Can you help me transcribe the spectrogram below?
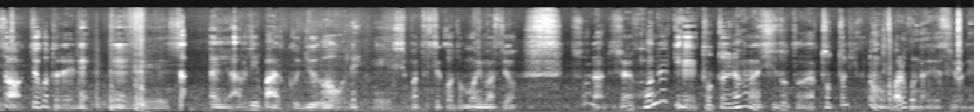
さあ、ということでね、えー、さあ、えー、アグリパーク10をね、えー、出発していこうと思いますよ。そうなんですよね。こんだけ鳥取の話しとったら、鳥取行くのも悪くないですよね。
